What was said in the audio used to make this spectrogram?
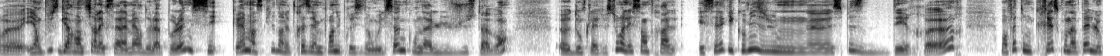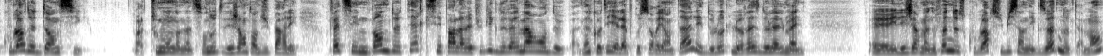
Euh, et en plus, garantir l'accès à la mer de la Pologne, c'est quand même inscrit dans le 13e point du président Wilson qu'on a lu juste avant. Euh, donc la question, elle est centrale. Et c'est là qu'est commise une espèce d'erreur. En fait, on crée ce qu'on appelle le couloir de Danzig. Tout le monde en a sans doute déjà entendu parler. En fait, c'est une bande de terre qui sépare la République de Weimar en deux. Bah, D'un côté, il y a la Prusse orientale et de l'autre, le reste de l'Allemagne. Euh, les germanophones de ce couloir subissent un exode notamment,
